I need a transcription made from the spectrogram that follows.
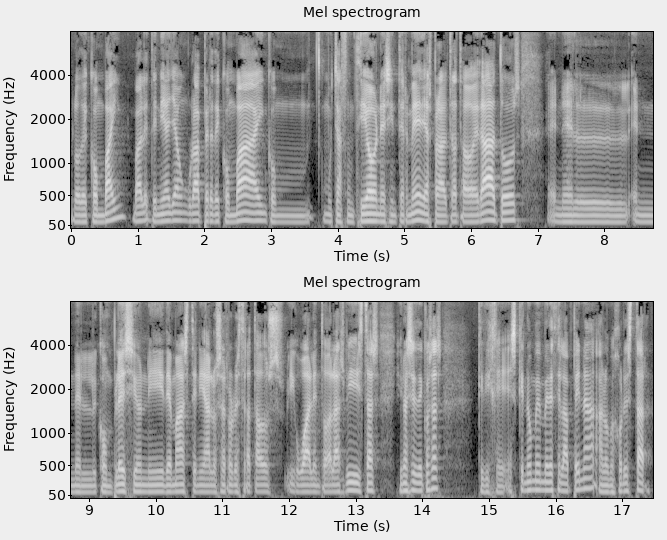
lo de Combine, ¿vale? Tenía ya un wrapper de Combine con muchas funciones intermedias para el tratado de datos, en el, en el completion y demás tenía los errores tratados igual en todas las vistas y una serie de cosas que dije, es que no me merece la pena a lo mejor estar,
